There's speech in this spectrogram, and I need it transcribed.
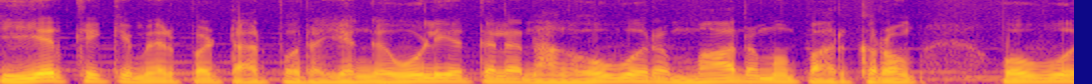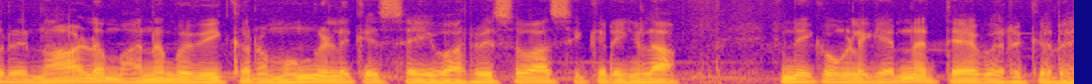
இயற்கைக்கு மேற்பட்ட அற்புதம். எங்கள் ஊழியத்தில் நாங்கள் ஒவ்வொரு மாதமும் பார்க்குறோம். ஒவ்வொரு நாளும் அனுபவிக்கிறோம். உங்களுக்கு செய்வார். விசுவாசிக்கிறீங்களா? இன்றைக்கி உங்களுக்கு என்ன தேவை இருக்குது?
